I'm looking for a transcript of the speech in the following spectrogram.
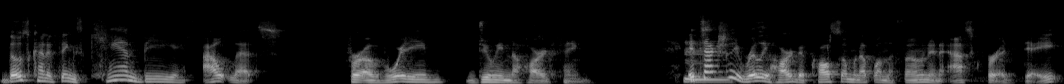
those kind of things can be outlets for avoiding doing the hard thing mm-hmm. it's hmm. actually really hard to call someone up on the phone and ask for a date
